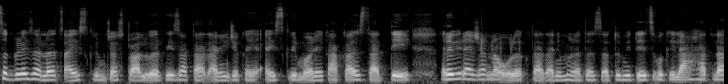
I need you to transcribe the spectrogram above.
सगळेजणच आईस्क्रीमच्या स्टॉलवरती जातात आणि जे काही आईस्क्रीमवाले काका असतात ते रविराजांना ओळखतात आणि म्हणत असतात तुम्ही तेच वकील आहात ना?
